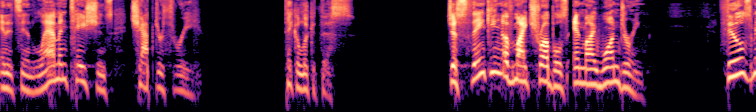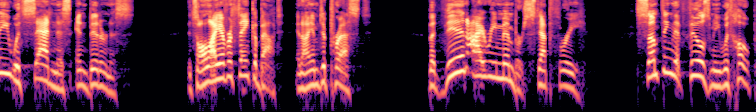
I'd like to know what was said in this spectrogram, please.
and it's in Lamentations chapter 3. Take a look at this. Just thinking of my troubles and my wandering fills me with sadness and bitterness. It's all I ever think about, and I am depressed. But then I remember step three something that fills me with hope.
